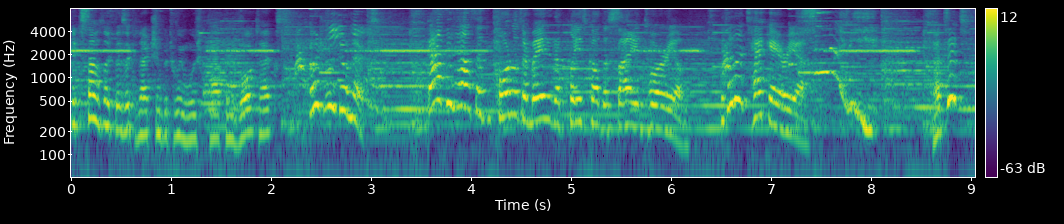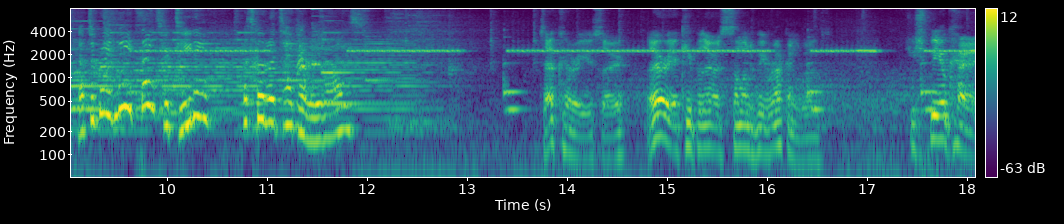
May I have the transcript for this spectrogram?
It sounds like there's a connection between Wish Park and Vortex. Where should we go next? Gotham House said the portals are made at a place called the Scientorium. It's in the tech area. That's it. That's a great lead. Thanks, Victini. Let's go to the tech area, guys. Tech area, you say? The area keeper there is someone to be reckoned with. You should be okay.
